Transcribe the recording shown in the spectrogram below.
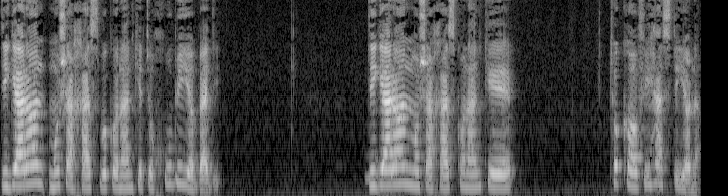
دیگران مشخص بکنن که تو خوبی یا بدی. دیگران مشخص کنن که تو کافی هستی یا نه.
